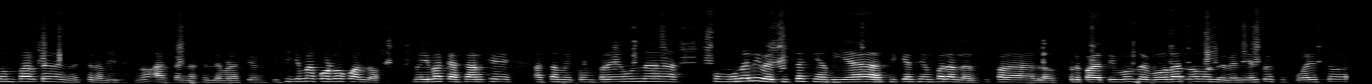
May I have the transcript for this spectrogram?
son parte de nuestra vida, ¿no? Hasta en las celebraciones. Y sí, yo me acuerdo cuando me iba a casar que hasta me compré una, como una libretita que había, así que hacían para las, para los preparativos de boda, ¿no? Donde venía el presupuesto.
